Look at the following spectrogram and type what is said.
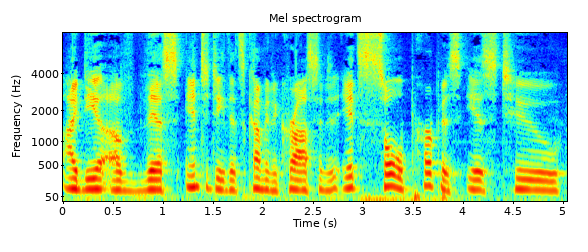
idea of this entity that's coming across, and its sole purpose is to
